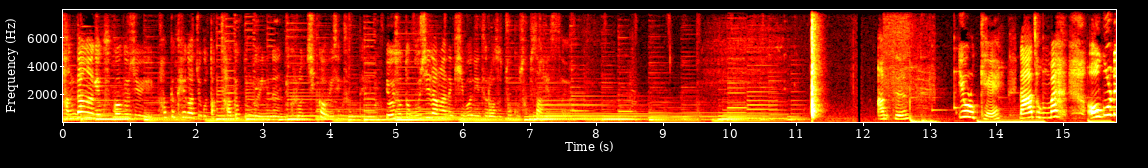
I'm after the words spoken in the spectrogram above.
당당하게 국가교실 합격해가지고 딱 자격증도 있는 그런 치과 위생사인데 여기서 또 무시당하는 기분이 들어서 조금 속상했어요. 암튼 이렇게 나 정말 억울해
